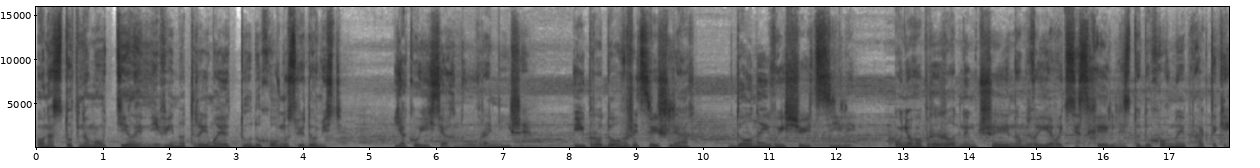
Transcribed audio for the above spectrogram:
У наступному втіленні він отримає ту духовну свідомість, якої сягнув раніше, і продовжить свій шлях до найвищої цілі. У нього природним чином виявиться схильність до духовної практики,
